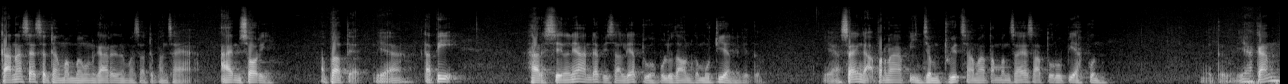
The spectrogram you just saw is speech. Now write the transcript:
Karena saya sedang membangun karir masa depan saya. I'm sorry about that ya. Tapi hasilnya Anda bisa lihat 20 tahun kemudian gitu. Ya, saya nggak pernah pinjam duit sama teman saya satu rupiah pun. Gitu, ya kan?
